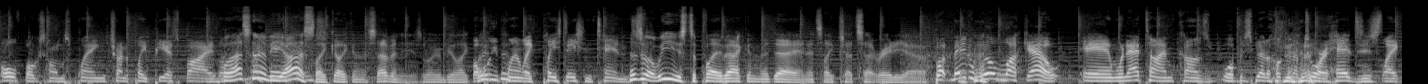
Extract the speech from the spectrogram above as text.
old folks' homes playing trying to play PS5. Well, that's gonna be us, like like in the seventies. We're gonna be like, But we'll "What- playing like PlayStation 10. This is what we used to play back in the day, and it's like Jet Set Radio. But maybe we'll luck out, and when that time comes, we'll just be able to hook it up to our heads, and it's like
